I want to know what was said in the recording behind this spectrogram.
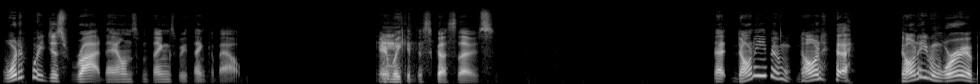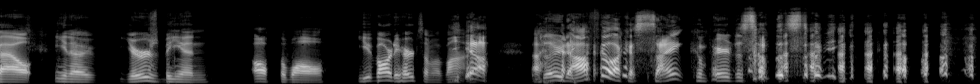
What if we just write down some things we think about, and we mm. could discuss those? That don't even don't don't even worry about you know yours being off the wall. You've already heard some of mine. yeah, dude. I feel like a saint compared to some of the stuff.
